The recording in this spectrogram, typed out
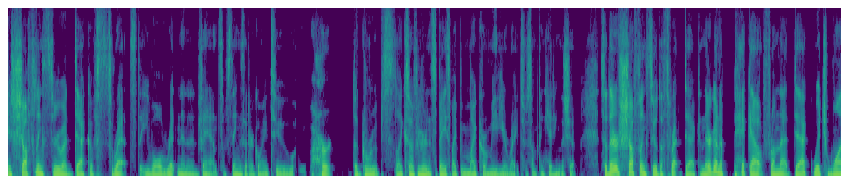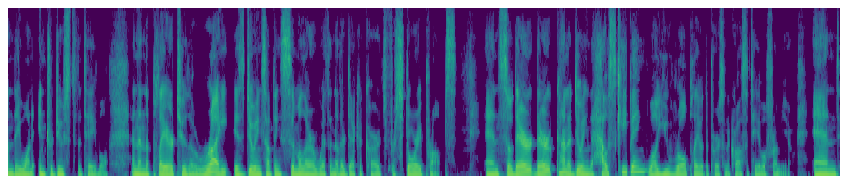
is shuffling through a deck of threats that you've all written in advance of things that are going to hurt the groups. Like so if you're in space, might be micrometeorites or something hitting the ship. So they're shuffling through the threat deck and they're going to pick out from that deck which one they want to introduce to the table. And then the player to the right is doing something similar with another deck of cards for story prompts. And so they're they're kind of doing the housekeeping while you role play with the person across the table from you. And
